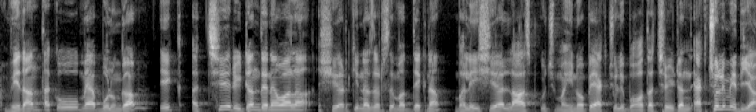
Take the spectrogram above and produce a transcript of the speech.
वेदांता को मैं बोलूँगा, एक अच्छे रिटर्न देने वाला शेयर की नज़र से मत देखना। भले ही शेयर लास्ट कुछ महीनों पे एक्चुअली बहुत अच्छे रिटर्न एक्चुअली में दिया।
